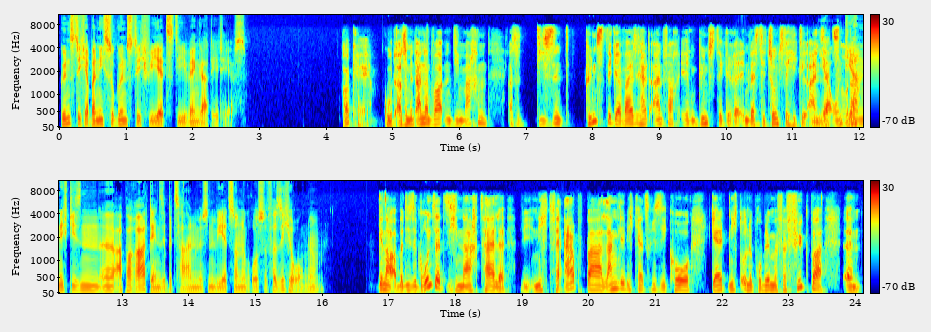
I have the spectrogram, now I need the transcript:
günstig, aber nicht so günstig wie jetzt die Vanguard ETFs. Okay, gut. Also mit anderen Worten, die machen, also die sind günstiger, weil sie halt einfach eben günstigere Investitionsvehikel einsetzen. Ja, und die oder? haben nicht diesen äh, Apparat, den sie bezahlen müssen, wie jetzt so eine große Versicherung, ne? Genau, aber diese grundsätzlichen Nachteile wie nicht vererbbar, Langlebigkeitsrisiko, Geld nicht ohne Probleme verfügbar, ähm,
